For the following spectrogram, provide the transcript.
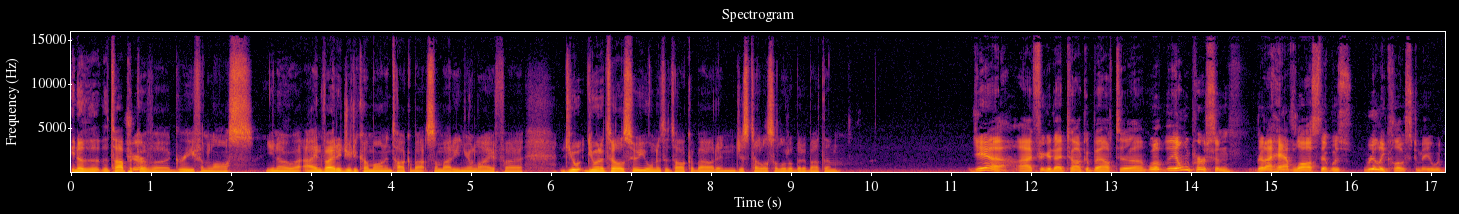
you know, the the topic Sure. of uh, grief and loss. You know, I invited you to come on and talk about somebody in your life. Uh, do you do you want to tell us who you wanted to talk about and just tell us a little bit about them? yeah i figured i'd talk about uh, well the only person that i have lost that was really close to me would,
